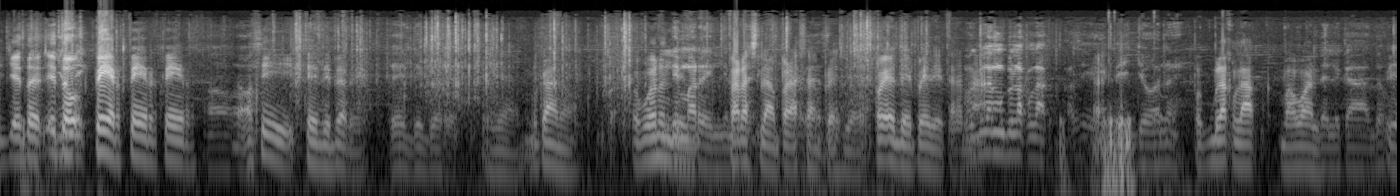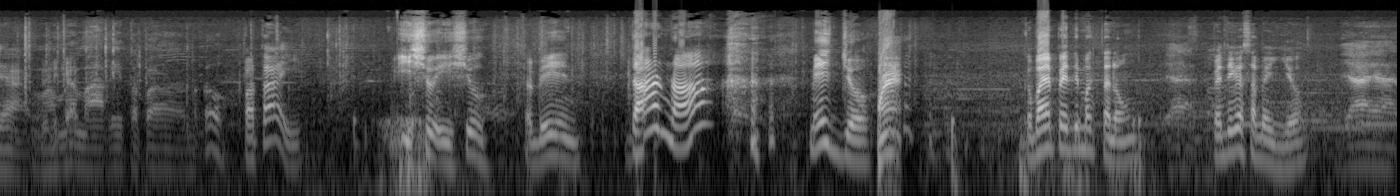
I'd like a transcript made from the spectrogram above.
Ito, ito, fair, fair, fair. Oo. Kasi teddy bear eh. Teddy bear eh. Ayan, magkano? Pag ganun din. Lima rin, lima. Paras lang, paras lang presyo. Pwede, pwede. Tara Huwag na. lang bulaklak. Kasi medyo ano eh. Pag black bawal. Delikado. Yeah, Mamaya makakita pa. Nako. Patay. Issue, issue. Sabihin, Darna? Medyo. Kabayan, pwede magtanong? Yan. Pwede ka sa video? Yan, yan.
